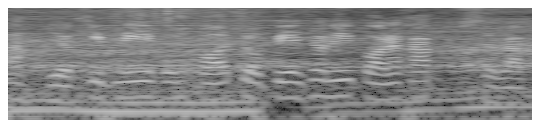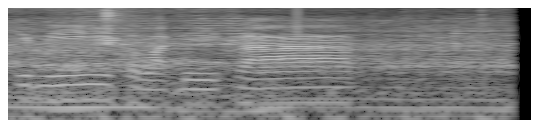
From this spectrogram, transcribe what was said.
อะเดี๋ยวคลิปนี้ผมขอจบเพียงเท่านี้ก่อนนะครับสำหรับคลิปนี้สวัสดีครับ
